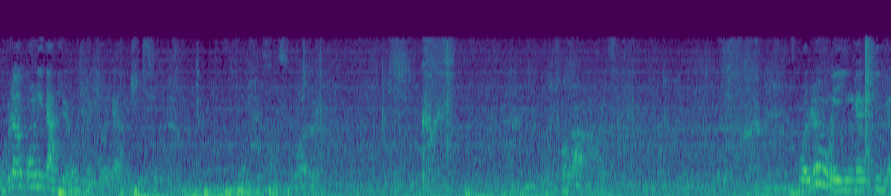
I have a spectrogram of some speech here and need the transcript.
我不知道公立大学会不会做这样的事情。抽大麻。我认为应该是有，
